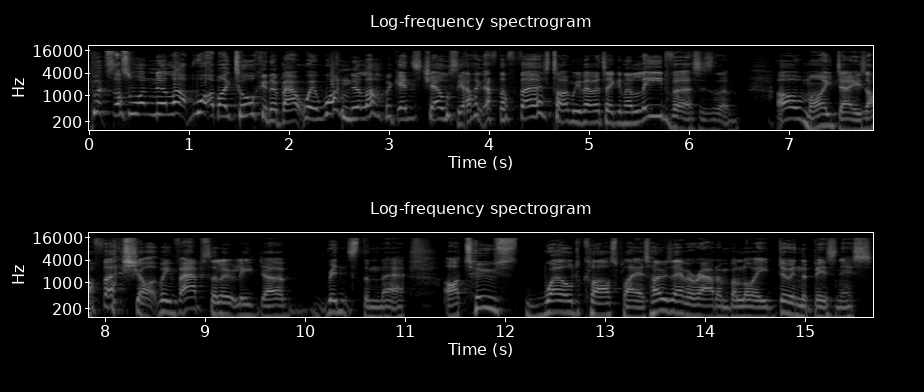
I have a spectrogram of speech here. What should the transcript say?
puts us 1 0 up. What am I talking about? We're 1 0 up against Chelsea. I think that's the first time we've ever taken a lead versus them. Oh my days. Our first shot, we've absolutely uh, rinsed them there. Our two world class players, Jose Veraldo and Beloy, doing the business.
